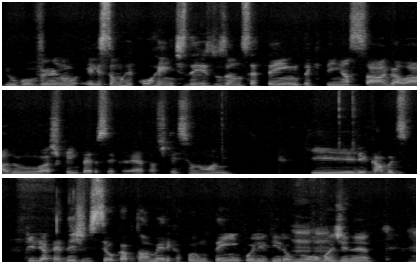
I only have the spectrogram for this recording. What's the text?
e o governo, eles são recorrentes desde os anos 70, que tem a saga lá do, acho que é Império Secreto, acho que é esse o nome, que ele acaba que ele até deixa de ser o Capitão América por um tempo, ele vira o uhum. Nômade, né? Uhum.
